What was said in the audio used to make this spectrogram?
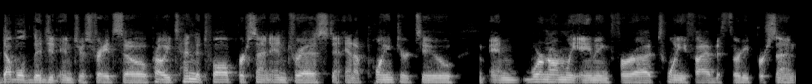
double digit interest rates. So probably 10 to 12% interest and a point or two. And we're normally aiming for a 25 to 30%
